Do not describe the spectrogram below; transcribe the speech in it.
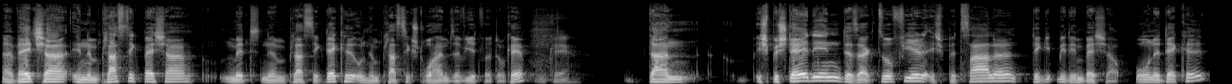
äh, welcher in einem Plastikbecher mit einem Plastikdeckel und einem Plastikstrohhalm serviert wird, okay? Okay. Dann, ich bestell den, der sagt so viel, ich bezahle, der gibt mir den Becher ohne Deckel,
